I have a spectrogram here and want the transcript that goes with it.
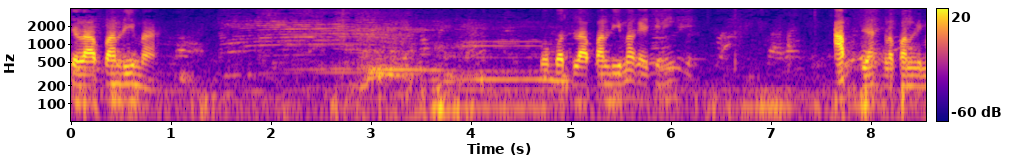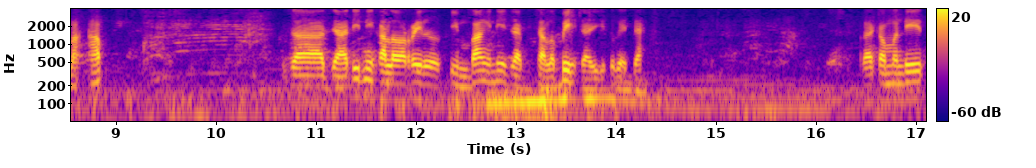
85. Bobot 85 kayak sini. Up ya, 85 up bisa jadi nih kalau real timbang ini tidak bisa lebih dari itu guys ya. Recommended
